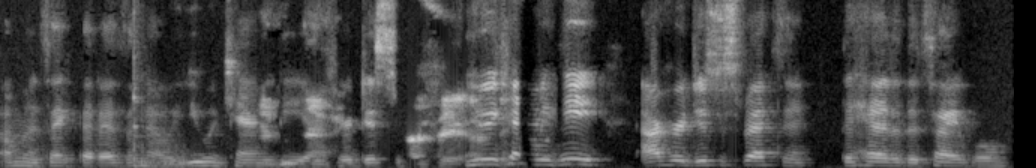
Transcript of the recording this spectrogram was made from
I'm gonna take that as a no. You and Cammy D out here dis- said, you I and Cammy D out here disrespecting the head of the table.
